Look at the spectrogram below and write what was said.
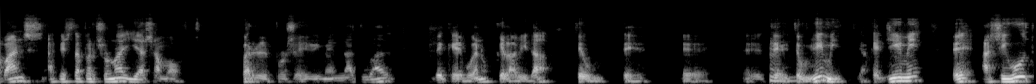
abans aquesta persona ja s'ha mort per el procediment natural de que, bueno, que la vida té un, té, eh, eh té, té un límit. I aquest límit eh, ha sigut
